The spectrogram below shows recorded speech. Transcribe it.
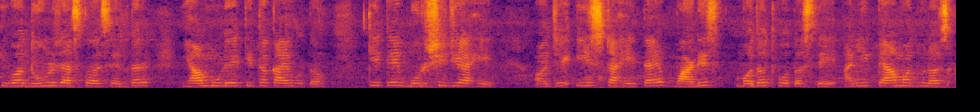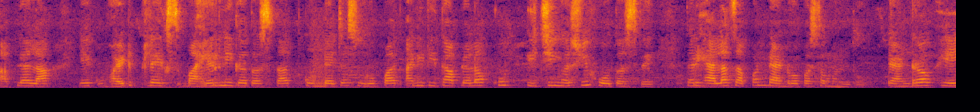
किंवा धूळ जास्त असेल तर ह्यामुळे तिथं काय होतं की ते बुरशी जी आहे जे ईस्ट आहे त्या वाढीस मदत होत असते आणि त्यामधूनच आपल्याला एक व्हाईट फ्लेक्स बाहेर निघत असतात कोंड्याच्या स्वरूपात आणि तिथं आपल्याला खूप इचिंग अशी होत असते. तर ह्यालाच आपण डॅन्ड्रॉप असं म्हणतो. डॅन्ड्रॉप हे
